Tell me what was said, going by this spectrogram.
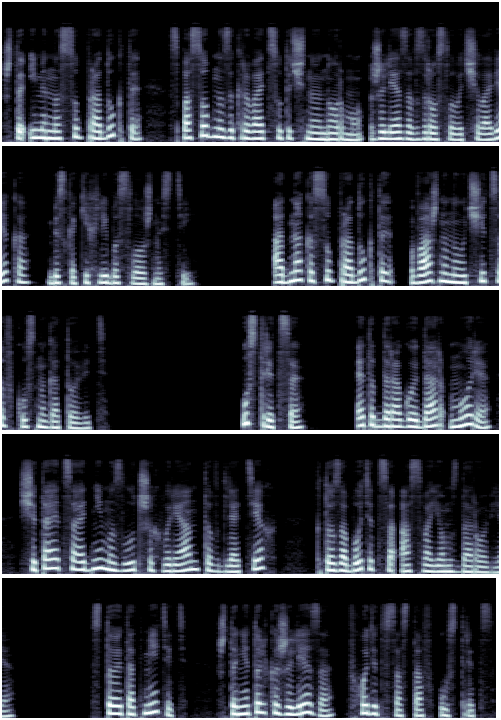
что именно субпродукты способны закрывать суточную норму железа взрослого человека без каких-либо сложностей. Однако субпродукты важно научиться вкусно готовить. Устрицы. Этот дорогой дар моря считается одним из лучших вариантов для тех, кто заботится о своем здоровье. Стоит отметить, что не только железо входит в состав устриц.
